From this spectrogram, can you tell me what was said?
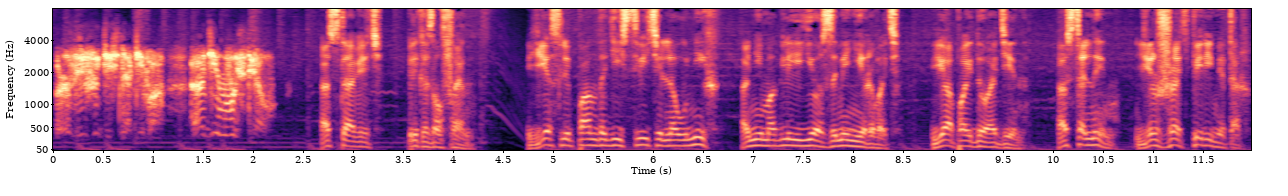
разрешите снять его? Один выстрел». «Оставить», – приказал Фэн. «Если панда действительно у них, они могли ее заминировать. Я пойду один. Остальным держать периметр».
